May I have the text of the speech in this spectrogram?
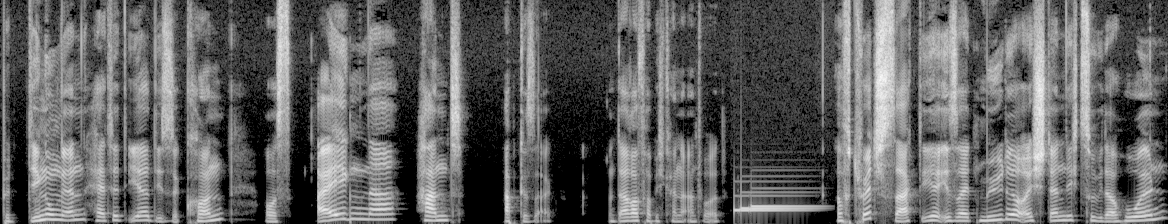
Bedingungen hättet ihr diese Con aus eigener Hand abgesagt? Und darauf habe ich keine Antwort. Auf Twitch sagt ihr, ihr seid müde, euch ständig zu wiederholen,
